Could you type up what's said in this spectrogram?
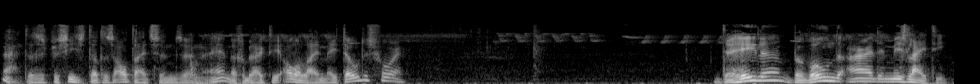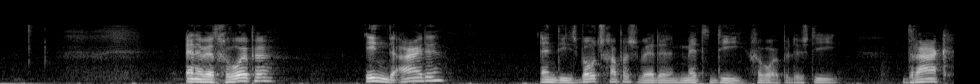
Nou, dat is precies, dat is altijd zijn. zijn hè, daar gebruikt hij allerlei methodes voor. De hele bewoonde aarde misleidt hij. En hij werd geworpen in de aarde. En diens boodschappers werden met die geworpen. Dus die draak,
